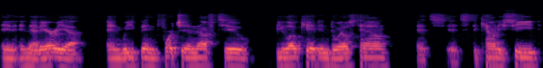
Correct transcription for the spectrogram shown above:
in, in that area. And we've been fortunate enough to be located in Doylestown. It's it's the county seat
